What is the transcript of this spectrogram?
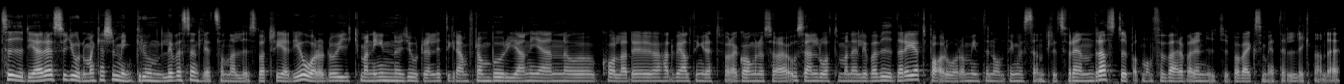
tidigare så gjorde man kanske en mer grundlig väsentlighetsanalys var tredje år och då gick man in och gjorde den lite grann från början igen och kollade, hade vi allting rätt förra gången och sådär och sen låter man den leva vidare i ett par år om inte någonting väsentligt förändras, typ att man förvärvar en ny typ av verksamhet eller liknande.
